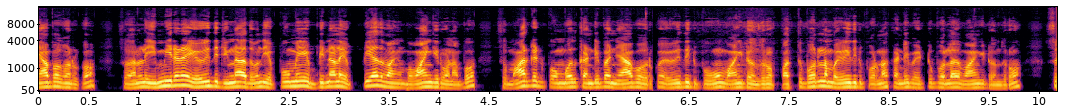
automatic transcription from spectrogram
ஞாபகம் இருக்கும். ஸோ அதனால் இம்மீடியட்டாக எழுதிட்டிங்கன்னா அது வந்து எப்போவுமே எப்படினாலும் எப்படியாவது வாங்கி வாங்கிடுவோம் நம்ம. ஸோ மார்க்கெட் போகும்போது கண்டிப்பாக ஞாபகம் இருக்கும். எழுதிட்டு போவோம் வாங்கிட்டு வந்துடும் பத்து பொருள் நம்ம எழுதிட்டு போகிறோம்னா கண்டிப்பாக எட்டு பொருளாக வாங்கிட்டு வந்துடும் ஸோ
